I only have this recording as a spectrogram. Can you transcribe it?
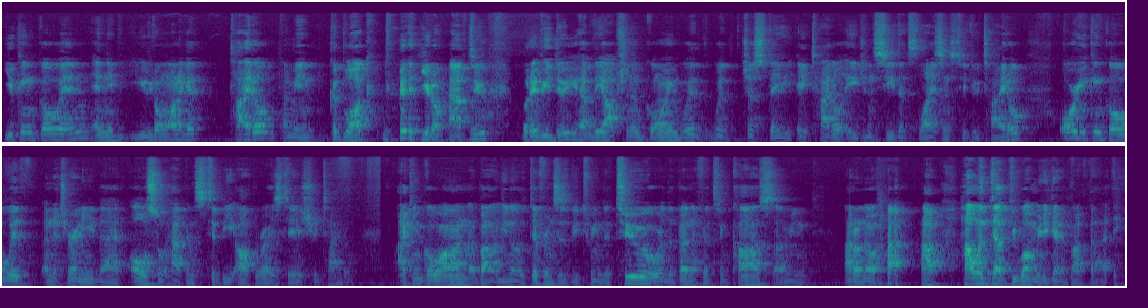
you can go in and if you don't want to get title, I mean, good luck. you don't have to. But if you do, you have the option of going with with just a, a title agency that's licensed to do title, or you can go with an attorney that also happens to be authorized to issue title. I can go on about you know the differences between the two or the benefits and costs. I mean, I don't know how how, how in depth you want me to get about that.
